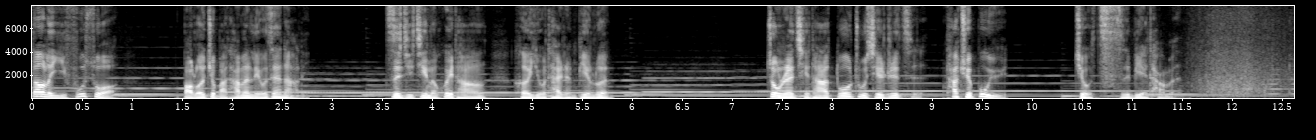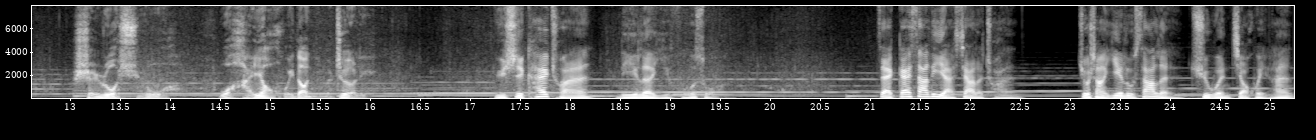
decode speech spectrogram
到了以弗所，保罗就把他们留在那里，自己进了会堂和犹太人辩论。众人请他多住些日子，他却不允，就辞别他们。神若许我，我还要回到你们这里。于是开船离了以弗所，在该萨利亚下了船，就上耶路撒冷去问教会安，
